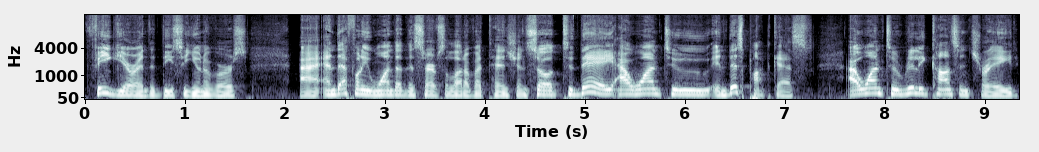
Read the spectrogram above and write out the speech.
figure in the DC universe. Uh, and definitely one that deserves a lot of attention. So today I want to, in this podcast, I want to really concentrate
